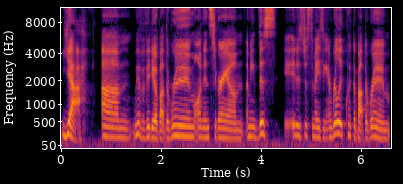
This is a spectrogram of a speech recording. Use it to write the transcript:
yeah. Um, we have a video about the room on Instagram. I mean, this it is just amazing. And really quick about the room,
